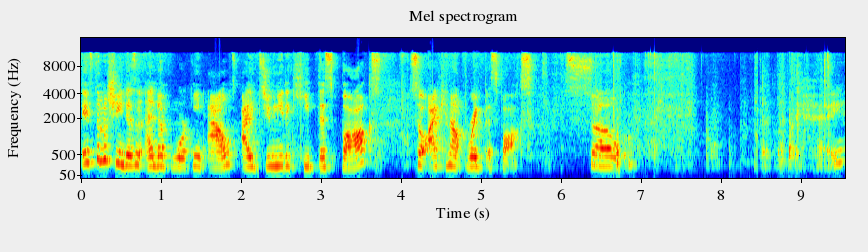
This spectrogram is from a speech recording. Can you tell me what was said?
if the machine doesn't end up working out, I do need to keep this box so I cannot break this box. So, okay.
